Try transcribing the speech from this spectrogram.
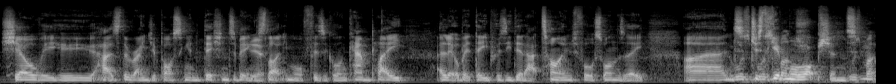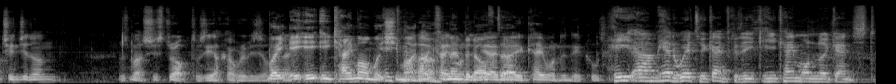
Shelvey who has the range of passing in addition to being Yeah. slightly more physical and can play a little bit deeper as he did at times for Swansea, and Was- just was to give much- more options. Was Mutch injured on? Was Mutch just dropped? Was he? I can't remember. His on Well, the he, he- he came on, which He you might not have he came on, remembered yeah, after. no, he came on, didn't he? Of course. He um, he had a weird two games because he, he came on against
